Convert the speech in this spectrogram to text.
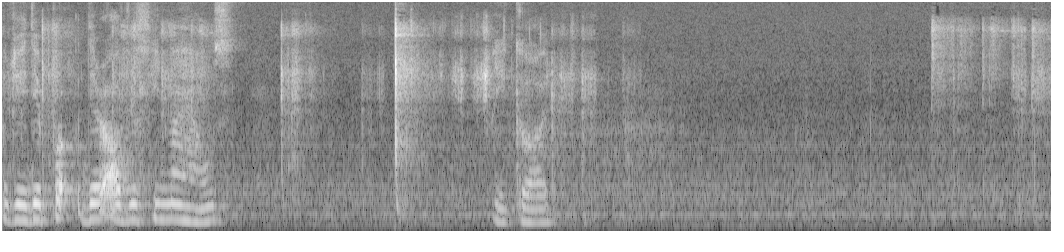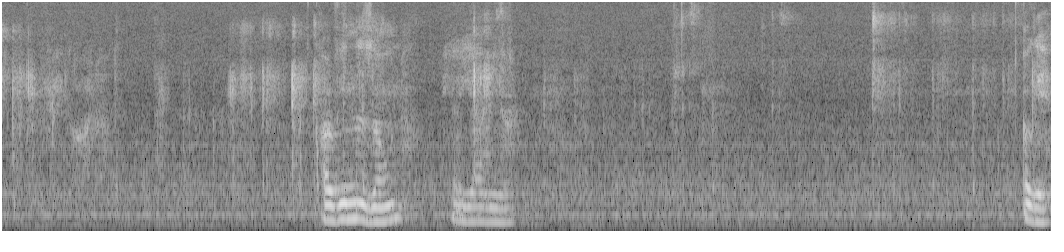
Okay, they're they're obviously in my house. My God. Are we in the zone? Yeah, yeah, we are. Okay.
